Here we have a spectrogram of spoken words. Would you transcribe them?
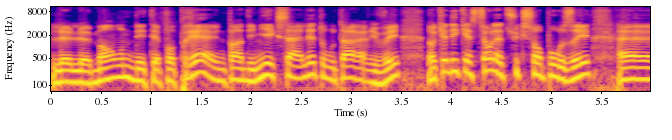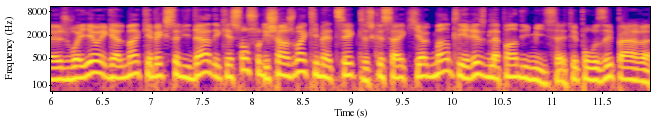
le, le monde n'était pas prêt à une pandémie et que ça allait tôt ou tard arriver. Donc, il y a des questions là-dessus qui sont posées. Euh, je voyais également Québec solidaire, des questions sur les changements climatiques. Est-ce que ça qui augmente les risques de la pandémie? Ça a été posé par euh,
